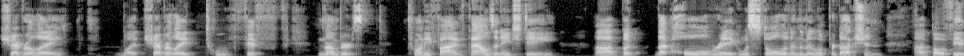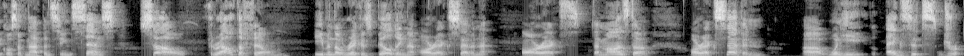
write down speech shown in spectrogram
Chevrolet what Chevrolet two fifth numbers twenty five thousand HD, uh, but that whole rig was stolen in the middle of production. Uh, both vehicles have not been seen since. So throughout the film, even though Rick is building that RX seven RX the Mazda RX seven, Uh, when he exits dr-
